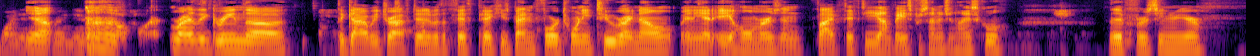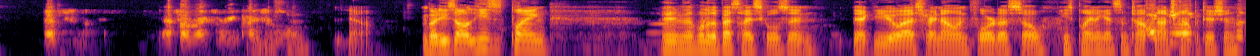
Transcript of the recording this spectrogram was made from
Why did Yeah. Go for it. Riley Greene, the the guy we drafted with the fifth pick, he's batting 422 right now, and he had eight homers and 550 on base percentage in high school. The for senior year. That's that's all right for high school. Yeah, But he's all he's playing in one of the best high schools in like the U.S. right now in Florida. So he's playing against some top notch I feel like competition. The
